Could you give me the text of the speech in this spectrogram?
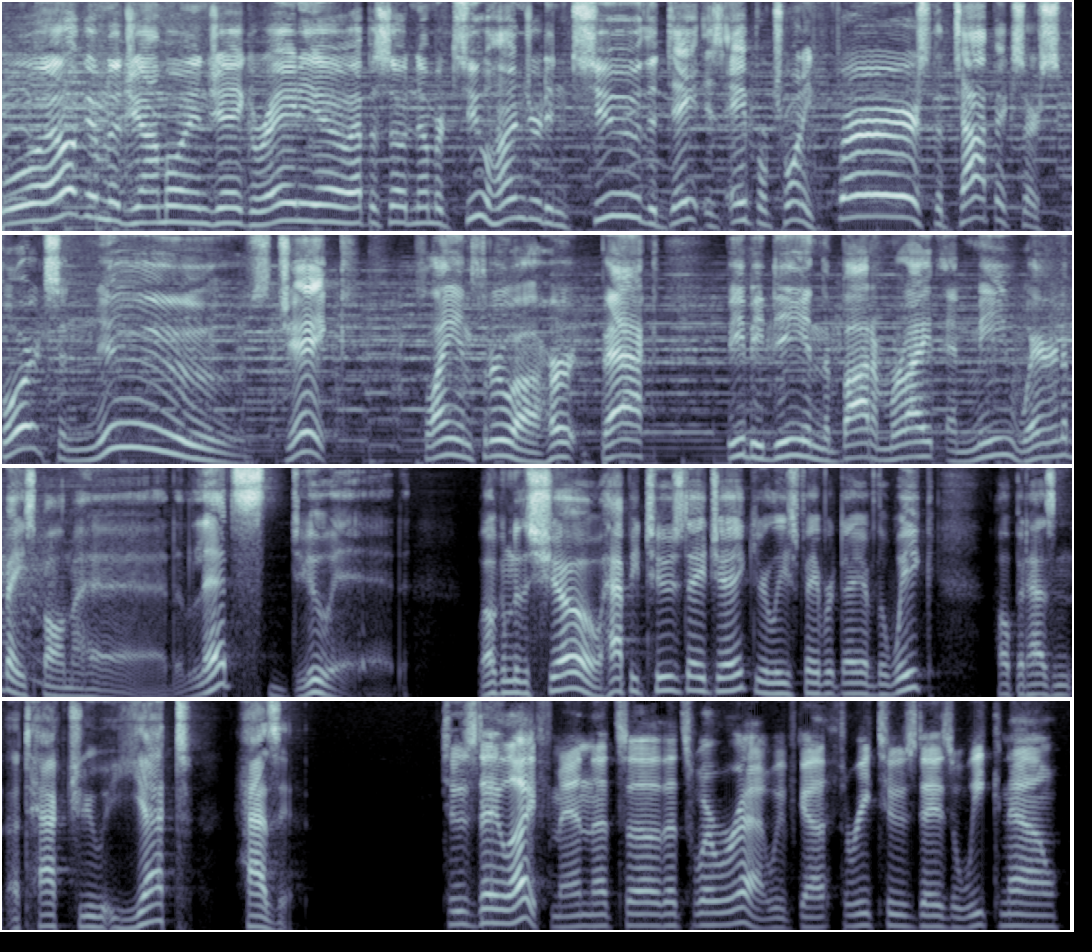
Welcome to John Boy and Jake Radio, episode number 202. The date is April 21st. The topics are sports and news. Jake playing through a hurt back, BBD in the bottom right, and me wearing a baseball in my head. Let's do it. Welcome to the show. Happy Tuesday, Jake, your least favorite day of the week. Hope it hasn't attacked you yet. Has it? Tuesday life, man. That's uh that's where we're at. We've got three Tuesdays a week now.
